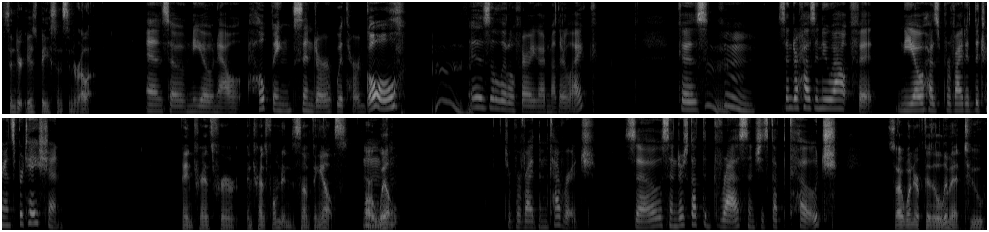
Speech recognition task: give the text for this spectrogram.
Cinder is based on Cinderella. And so Neo now helping Cinder with her goal Hmm. is a little fairy godmother like. Because, Hmm. hmm, Cinder has a new outfit. Neo has provided the transportation. And transfer and transformed it into something else. Or Mhm. will. to provide them coverage. So Cinder's got the dress and she's got the coach. So I wonder if there's a limit to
